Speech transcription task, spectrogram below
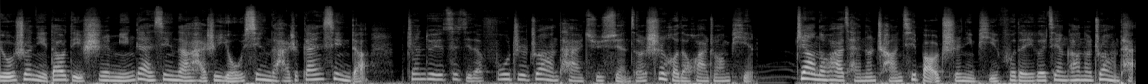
比如说你到底是敏感性的还是油性的还是干性的，针对于自己的肤质状态去选择适合的化妆品。这样的话才能长期保持你皮肤的一个健康的状态，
